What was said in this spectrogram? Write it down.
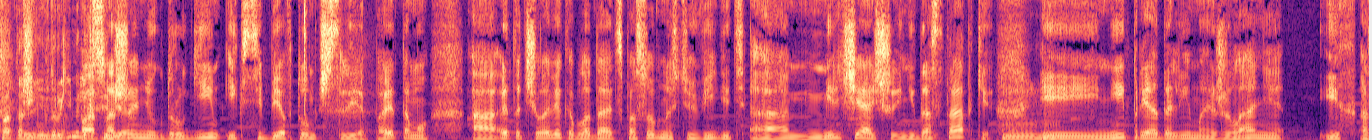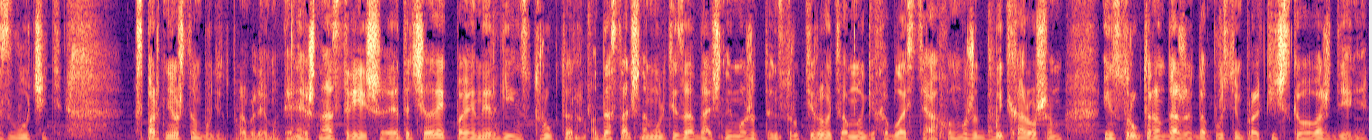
По отношению и, к другим или По к себе? отношению к другим и к себе в том числе. Поэтому а, этот человек обладает способностью видеть а, мельчайшие недостатки угу. и непреодолимое желание их озвучить. С партнерством будет проблема, конечно, острейшая. Это человек по энергии инструктор, достаточно мультизадачный, может инструктировать во многих областях. Он может быть хорошим инструктором даже, допустим, практического вождения.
